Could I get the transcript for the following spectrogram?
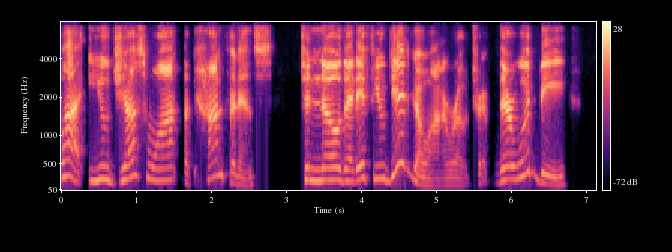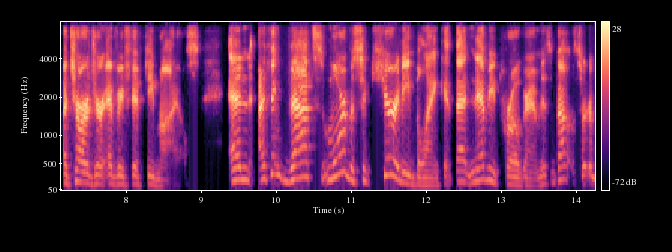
but you just want the confidence to know that if you did go on a road trip there would be a charger every 50 miles and I think that's more of a security blanket. That NEVI program is about sort of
